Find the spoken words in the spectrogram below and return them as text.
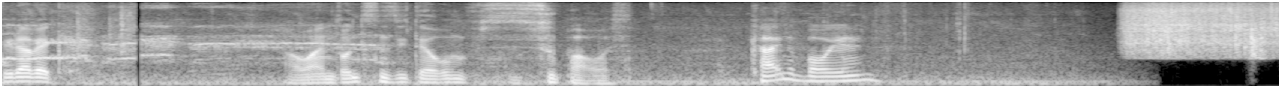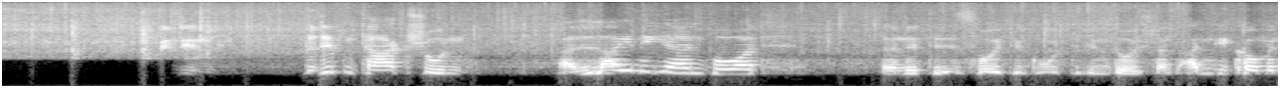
wieder weg. Aber ansonsten sieht der Rumpf super aus. Keine Beulen. Ich bin den dritten Tag schon alleine hier an Bord. Annette ist heute gut in Deutschland angekommen.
